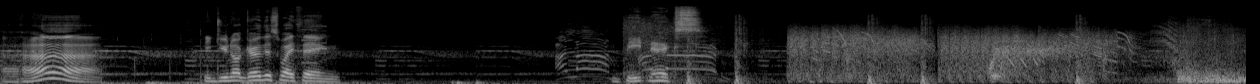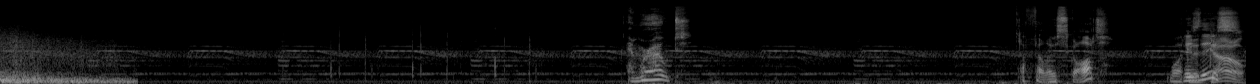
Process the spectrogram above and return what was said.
Aha! The do not go this way thing. Beatniks. A fellow Scot? What is Good this? girl.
